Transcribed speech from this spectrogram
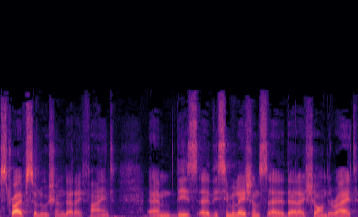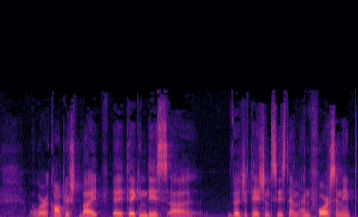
stripe solution that I find um, these uh, the simulations uh, that I show on the right were accomplished by uh, taking this uh, vegetation system and forcing it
